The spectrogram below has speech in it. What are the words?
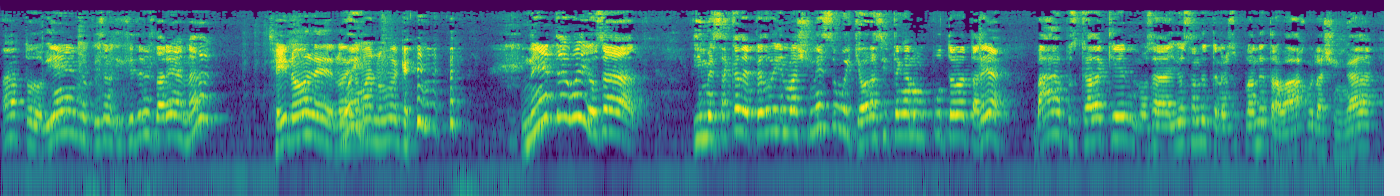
Ah, todo bien, lo que hizo. ¿Y qué tienes tarea? Nada. Sí, no, le, no más, ¿no? Acá. Neta, güey, o sea, y me saca de pedo bien machine eso, güey, que ahora sí tengan un putero de tarea. Va, pues cada quien, o sea, ellos han de tener su plan de trabajo y la chingada.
